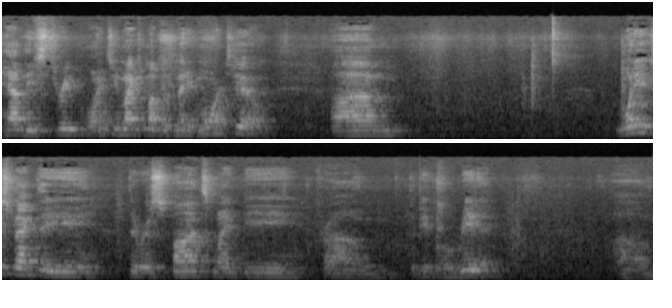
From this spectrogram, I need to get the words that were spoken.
have these three points. You might come up with many more, too. Um, what do you expect the, the response might be from the people who read it? Um,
